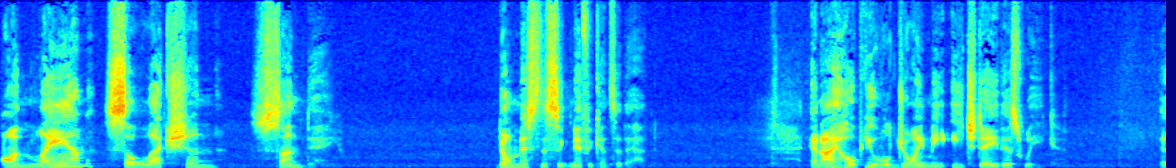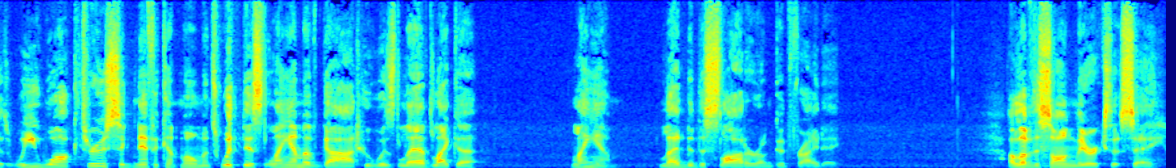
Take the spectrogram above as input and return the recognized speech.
on Lamb Selection Sunday. Don't miss the significance of that. And I hope you will join me each day this week as we walk through significant moments with this Lamb of God who was led like a lamb led to the slaughter on Good Friday. I love the song lyrics that say,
